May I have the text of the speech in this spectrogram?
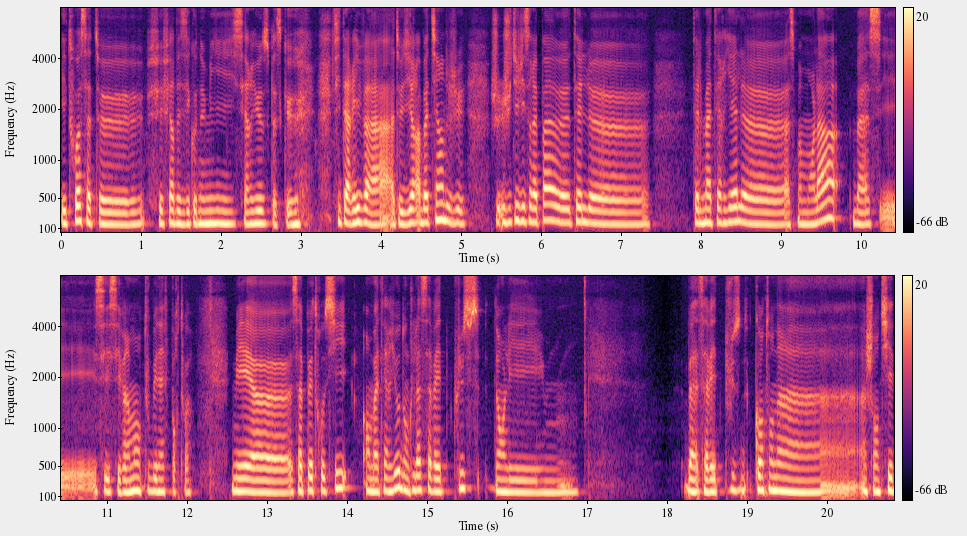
Et toi, ça te fait faire des économies sérieuses parce que si tu arrives à, à te dire ah bah tiens, je j'utiliserai pas euh, tel euh, tel matériel à ce moment-là, bah c'est vraiment tout bénéf pour toi. Mais euh, ça peut être aussi en matériaux. Donc là, ça va être plus dans les hum, bah, ça va être plus quand on a un, chantier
